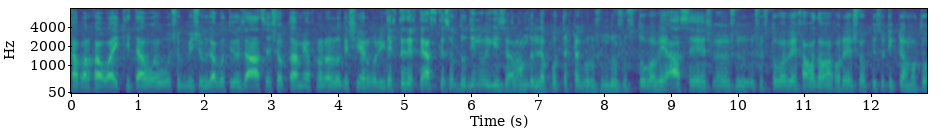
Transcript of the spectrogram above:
খাবার খাওয়াই কিতা ওই অসুখ বিসুখ যাবতীয় যা আছে সব তো আমি আপনারা লোকে শেয়ার করি। দেখতে দেখতে আজকে চোদ্দ দিন হয়ে গেছে, আলহামদুলিল্লাহ প্রত্যেকটা গরু সুন্দর সুস্থভাবে আছে সুস্থভাবে খাওয়া দাওয়া করে সব কিছু ঠিকঠাক মতো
